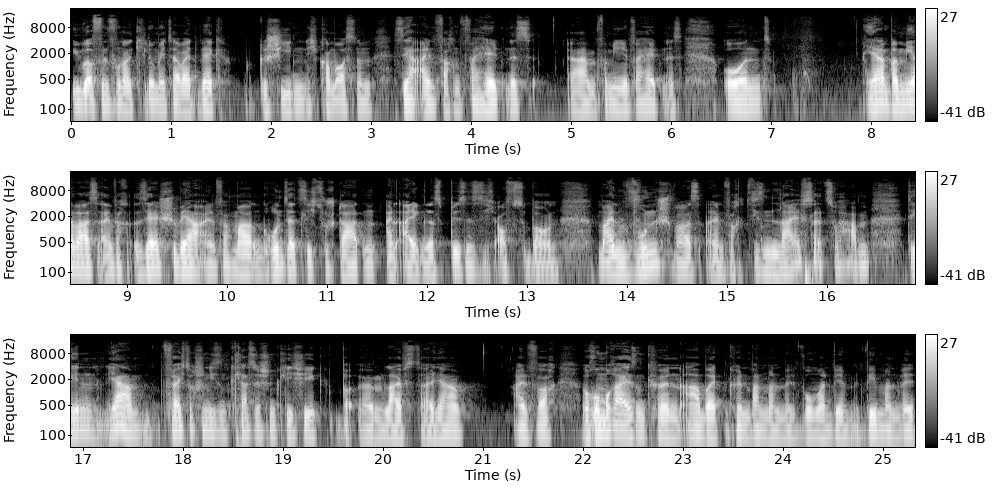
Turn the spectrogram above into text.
über 500 Kilometer weit weg, geschieden. Ich komme aus einem sehr einfachen Verhältnis, ähm, Familienverhältnis. Und ja, bei mir war es einfach sehr schwer, einfach mal grundsätzlich zu starten, ein eigenes Business sich aufzubauen. Mein Wunsch war es einfach, diesen Lifestyle zu haben, den, ja, vielleicht auch schon diesen klassischen Klischee-Lifestyle, ähm, ja. Einfach rumreisen können, arbeiten können, wann man will, wo man will, mit wem man will.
